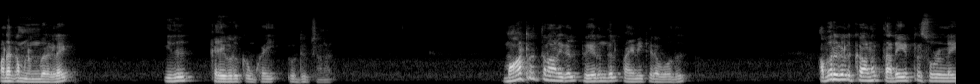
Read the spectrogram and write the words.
வணக்கம் நண்பர்களே. இது கை கொடுக்கும் கை யூடியூப் சேனல். மாற்றுத்திறனாளிகள் பேருந்தில் பயணிக்கிற போது அவர்களுக்கான தடையற்ற சூழலை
